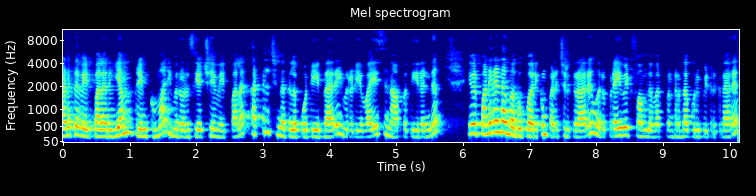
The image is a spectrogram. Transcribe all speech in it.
அடுத்த வேட்பாளர் எம் பிரேம்குமார் இவர் ஒரு சுயேட்சை வேட்பாளர். கட்டில் சின்னத்துல போட்டியிடுறாரு. இவருடைய வயசு நாற்பத்தி இரண்டு இவர் பன்னிரெண்டாம் வகுப்பு வரைக்கும் படிச்சிருக்கிறாரு. ஒரு பிரைவேட் ஃபார்ம்ல ஒர்க் பண்றதா குறிப்பிட்டிருக்கிறாரு.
